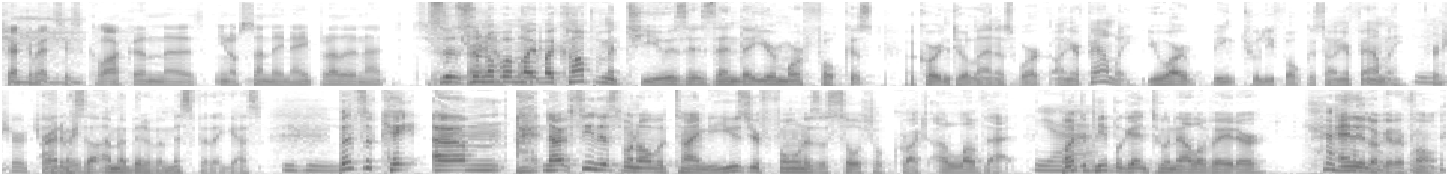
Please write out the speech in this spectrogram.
Check them at six o'clock on uh, you know Sunday night, but other than that, so, so no. But my, my compliment to you is is then that you're more focused, according to Alana's work, on your family. You are being truly focused on your family. For sure, try I'm to myself, be. I'm a bit of a misfit, I guess, mm-hmm. but it's okay. Um, now I've seen this one all the time. You use your phone as a social crutch. I love that. Yeah. A bunch of people get into an elevator. and they look at their phone.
